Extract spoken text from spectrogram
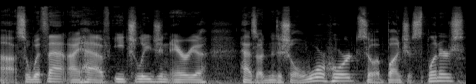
Uh, so with that, I have each Legion area has an additional Warhorde, so a bunch of splinters.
